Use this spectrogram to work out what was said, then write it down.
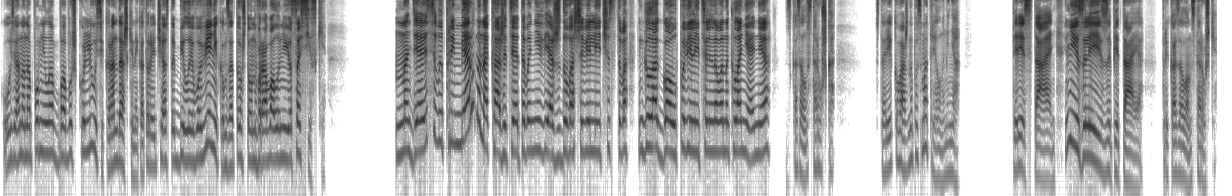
Кузя она напомнила бабушку Люси Карандашкиной, которая часто била его веником за то, что он воровал у нее сосиски. «Надеюсь, вы примерно накажете этого невежду, Ваше Величество, глагол повелительного наклонения», — сказала старушка. Старик важно посмотрел на меня. «Перестань, не злись, запятая», — приказал он старушке.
